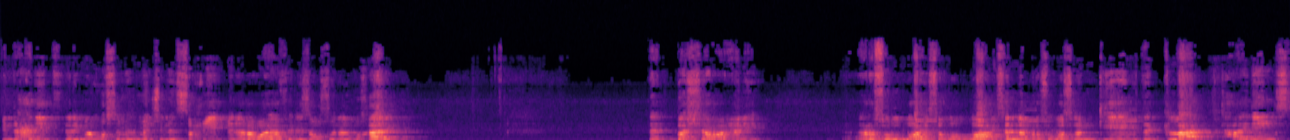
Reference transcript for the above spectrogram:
in the hadith that Imam Muslim has mentioned in Sahih, and a riwayah of it is also in Al Bukhari, that Bashara, yani Rasulullah sallallahu Rasulullah gave the glad tidings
